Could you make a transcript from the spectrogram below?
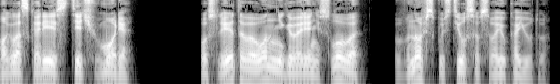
могла скорее стечь в море. После этого он, не говоря ни слова, вновь спустился в свою каюту.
